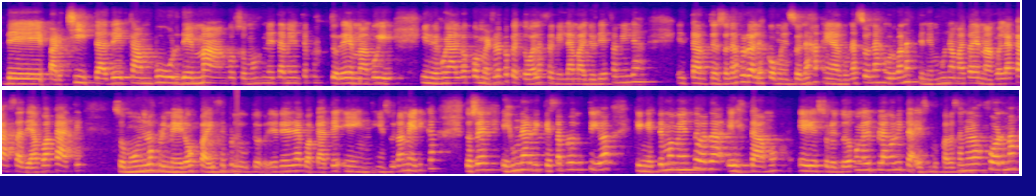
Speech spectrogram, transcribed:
de parchita, de cambur, de mango, somos netamente productores de mango y, y no es algo comercial porque todas las familias, la mayoría de familias, tanto en zonas rurales como en, zonas, en algunas zonas urbanas, tenemos una mata de mango en la casa, de aguacate, somos uno de los primeros países productores de aguacate en, en Sudamérica. Entonces, es una riqueza productiva que en este momento, ¿verdad?, estamos eh, sobre todo con el plan ahorita, es buscar esa nueva forma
